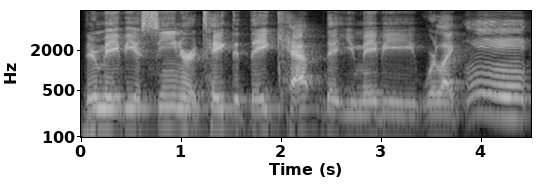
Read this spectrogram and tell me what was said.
there may be a scene or a take that they kept that you maybe were like, mm,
